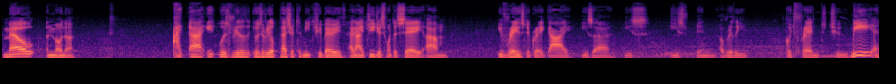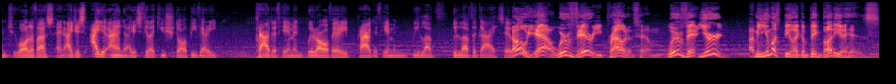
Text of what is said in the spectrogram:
Mel and Mona. I, uh, it was real. It was a real pleasure to meet you, Barry. And I do just want to say, um, you've raised a great guy. He's uh, he's he's been a really good friend to me and to all of us. And I just, I, I don't know. I just feel like you should all be very proud of him, and we're all very proud of him, and we love we love the guy. So Oh yeah, we're very proud of him. We're very you're I mean, you must be like a big buddy of his.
